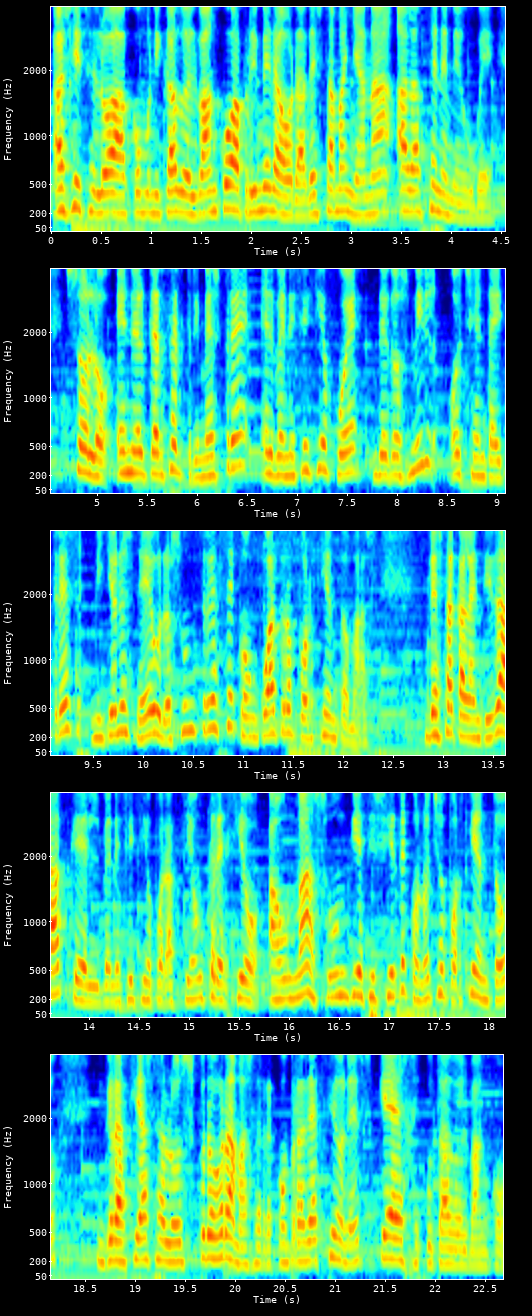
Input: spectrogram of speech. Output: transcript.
Así se lo ha comunicado el banco a primera hora de esta mañana a la CNMV. Solo en el tercer trimestre el beneficio fue de 2.083 millones de euros, un 13,4% más. Destaca la entidad que el beneficio por acción creció aún más, un 17,8%, gracias a los programas de recompra de acciones que ha ejecutado el banco.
